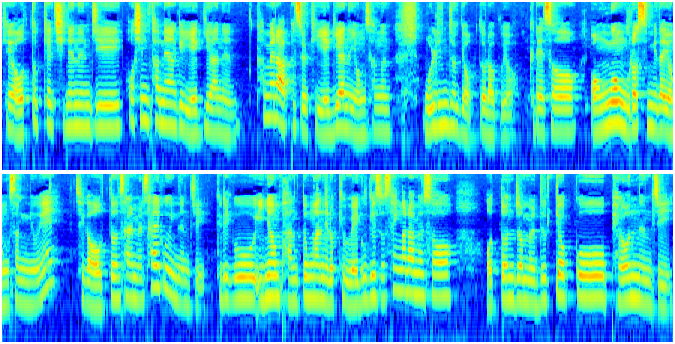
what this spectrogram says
이렇게 어떻게 지내는지 허심탄회하게 얘기하는 카메라 앞에서 이렇게 얘기하는 영상은 올린 적이 없더라고요. 그래서 엉엉 울었습니다 영상류에 제가 어떤 삶을 살고 있는지 그리고 2년 반 동안 이렇게 외국에서 생활하면서 어떤 점을 느꼈고 배웠는지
